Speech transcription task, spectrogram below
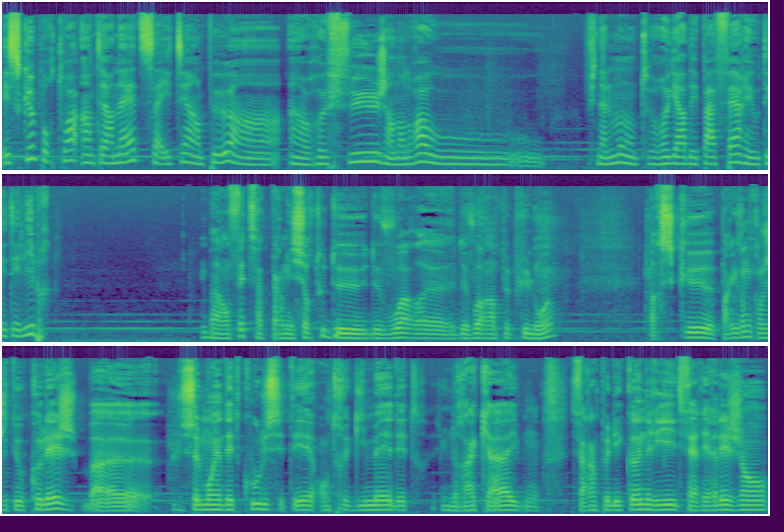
Est-ce que pour toi, Internet, ça a été un peu un, refuge, un endroit où finalement on te regardait pas faire et où tu étais libre? Bah en fait, ça te permet surtout de, voir, euh, de voir un peu plus loin. Parce que, par exemple, quand j'étais au collège, bah, euh, le seul moyen d'être cool, c'était, entre guillemets, d'être une racaille, de faire un peu des conneries, de faire rire les gens,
